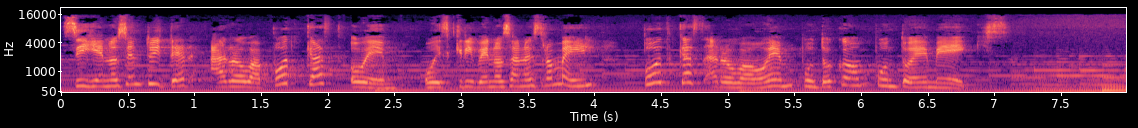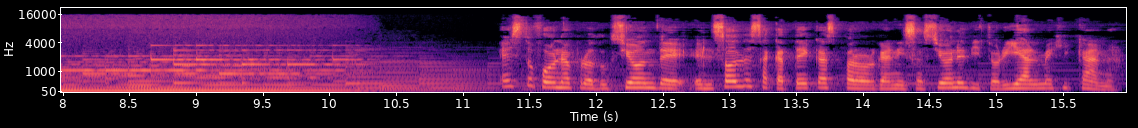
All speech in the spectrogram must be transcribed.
Síguenos en Twitter, arroba podcastom, o escríbenos a nuestro mail podcast.om.com.mx. Esto fue una producción de El Sol de Zacatecas para Organización Editorial Mexicana.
